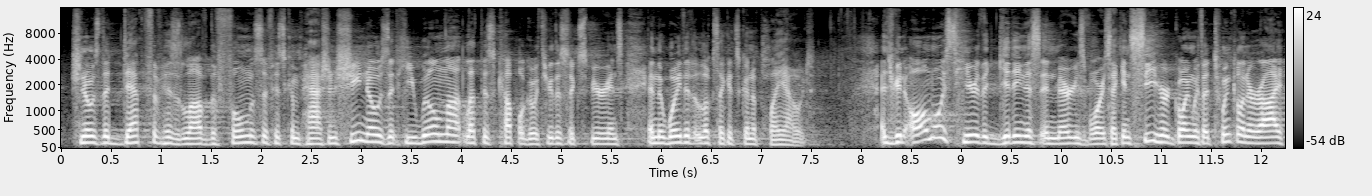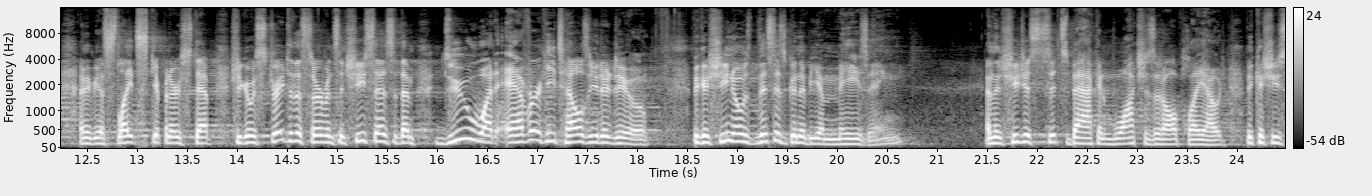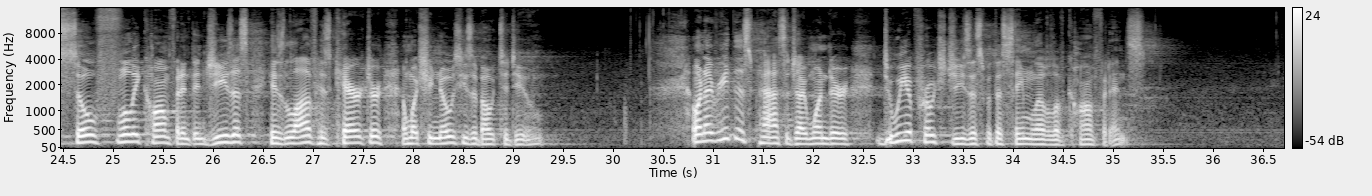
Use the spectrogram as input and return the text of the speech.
She knows the depth of his love, the fullness of his compassion. She knows that he will not let this couple go through this experience in the way that it looks like it's going to play out. And you can almost hear the giddiness in Mary's voice. I can see her going with a twinkle in her eye and maybe a slight skip in her step. She goes straight to the servants and she says to them, Do whatever he tells you to do, because she knows this is going to be amazing. And then she just sits back and watches it all play out because she's so fully confident in Jesus, his love, his character, and what she knows he's about to do. When I read this passage, I wonder do we approach Jesus with the same level of confidence?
